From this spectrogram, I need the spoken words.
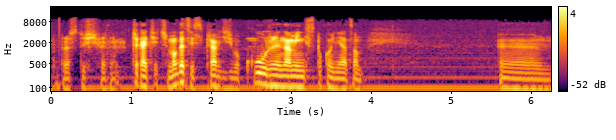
Po prostu świetnie. Czekajcie, czy mogę coś sprawdzić, bo kurzy na mnie spokojnie lecą. Ym...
